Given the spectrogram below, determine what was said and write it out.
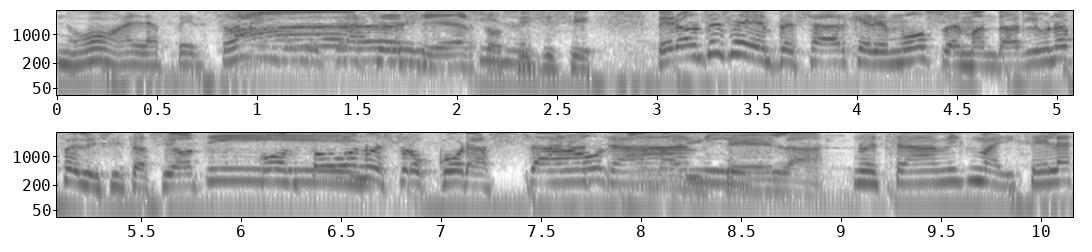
No, a la persona Ah, involucrada. sí, es cierto, sí, sí, sí. Pero antes de empezar, queremos eh, mandarle una felicitación Sí. con todo nuestro corazón a, nuestra Marisela. Amix, nuestra Amix Marisela,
